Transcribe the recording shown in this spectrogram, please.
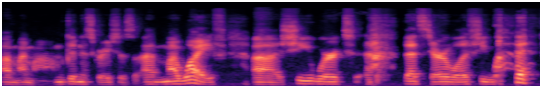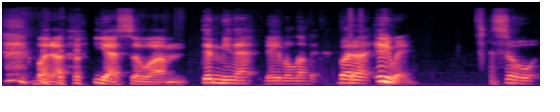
uh, my mom, goodness gracious, uh, my wife, uh, she worked. that's terrible if she, but uh, yeah, so um, didn't mean that, babe. I love it. But anyway, so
